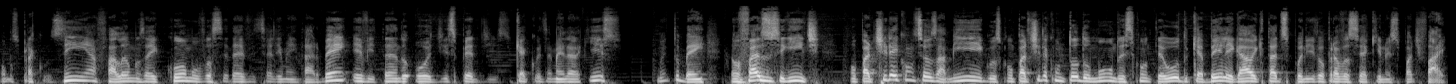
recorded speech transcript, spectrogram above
Vamos para a cozinha, falamos aí como você deve se alimentar bem, evitando o desperdício. Quer coisa melhor que isso? Muito bem. Então faz o seguinte, compartilha aí com seus amigos, compartilha com todo mundo esse conteúdo que é bem legal e que está disponível para você aqui no Spotify.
